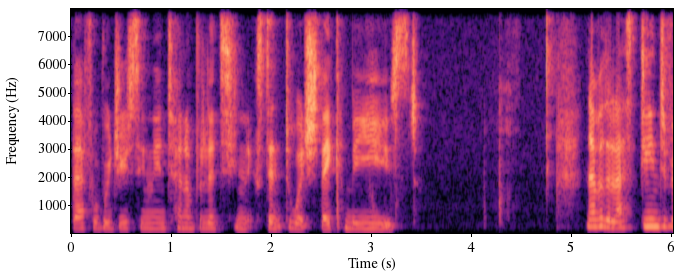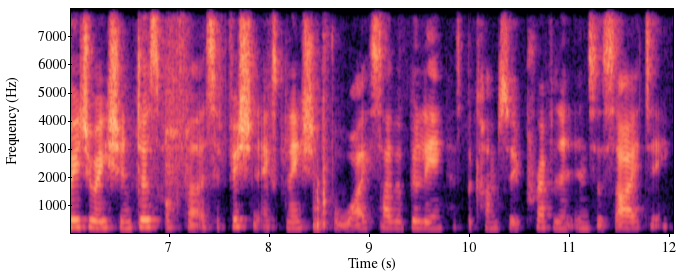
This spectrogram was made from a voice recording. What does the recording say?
therefore reducing the internal validity and extent to which they can be used. Nevertheless, de-individuation does offer a sufficient explanation for why cyberbullying has become so prevalent in society.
